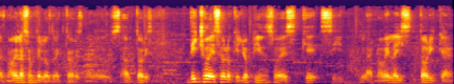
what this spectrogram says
las novelas son de los lectores, no de los autores. Dicho eso, lo que yo pienso es que si la novela histórica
